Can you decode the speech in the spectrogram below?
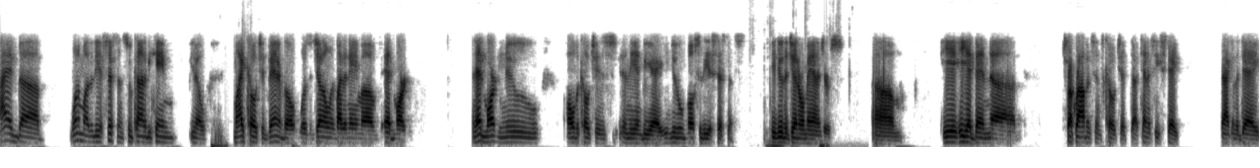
I had uh, one of my the assistants who kind of became, you know, my coach at Vanderbilt was a gentleman by the name of Ed Martin. And Ed Martin knew all the coaches in the NBA. He knew most of the assistants. He knew the general managers. Um, he he had been uh, Robinson's coach at uh, Tennessee State back in the day,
